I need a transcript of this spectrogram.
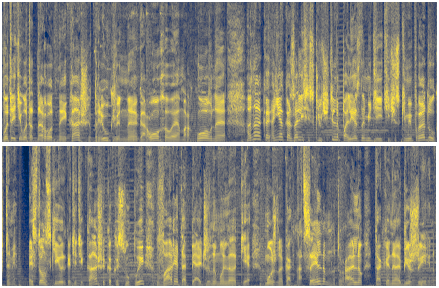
вот эти вот однородные каши, брюквенная, гороховая, морковная, она, они оказались исключительно полезными диетическими продуктами. Эстонские вот эти каши, как и супы, варят опять же на молоке. Можно как на цельном, натуральном, так и на обезжиренном.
